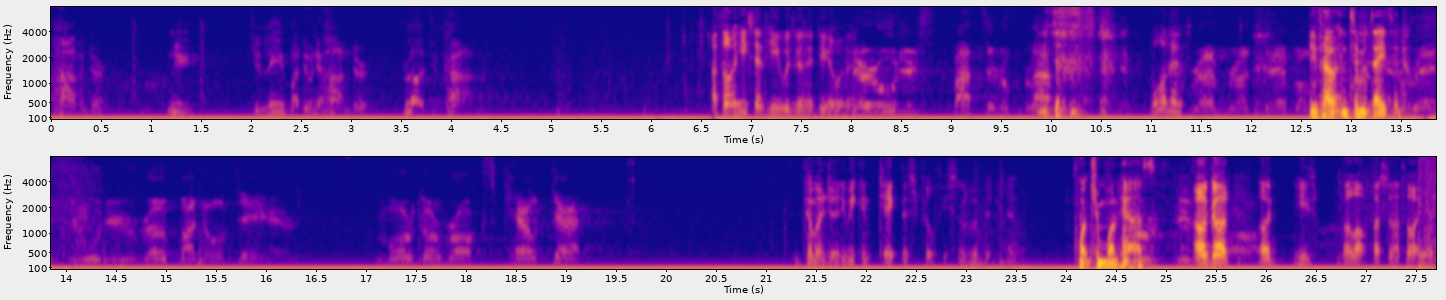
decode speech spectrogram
for Havender. Ni. You leave by doing a hunder. Blood you can. I thought he said he was gonna deal with him. There felt spatzen of He flash. just What a... Remra devil. he felt intimidated. Dress order rope on all there. Morgan rocks kelka. Come on, Johnny, we can take this filthy son of a bitch down. Watch him one hit us. Oh god! Oh, he's a lot faster than I thought he was.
